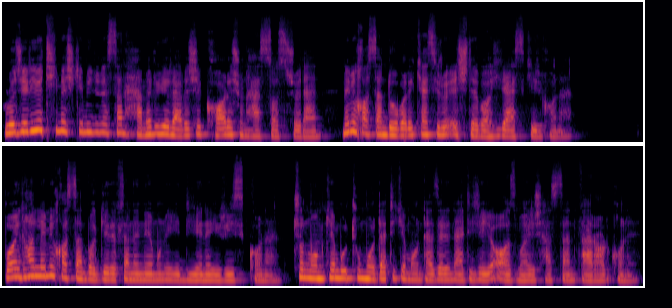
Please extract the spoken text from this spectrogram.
روجری و تیمش که می‌دونستن همه روی روش کارشون حساس شدن نمی‌خواستن دوباره کسی رو اشتباهی دستگیر کنن. با این حال نمی‌خواستن با گرفتن نمونه دی ای ریسک کنن چون ممکن بود تو مدتی که منتظر نتیجه آزمایش هستن فرار کنه.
